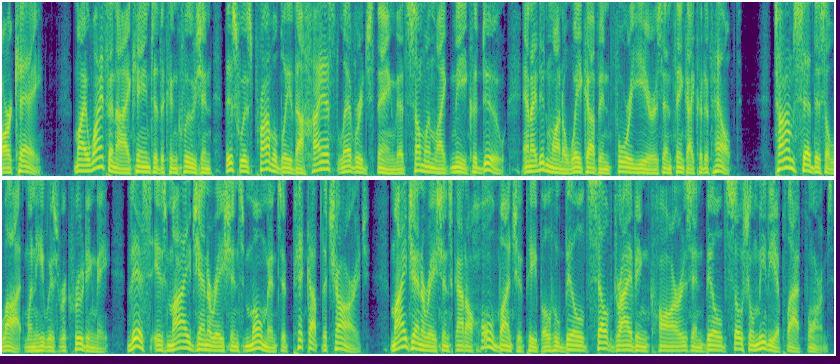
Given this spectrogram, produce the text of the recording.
RK. My wife and I came to the conclusion this was probably the highest leverage thing that someone like me could do, and I didn't want to wake up in four years and think I could have helped. Tom said this a lot when he was recruiting me. This is my generation's moment to pick up the charge. My generation's got a whole bunch of people who build self driving cars and build social media platforms.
